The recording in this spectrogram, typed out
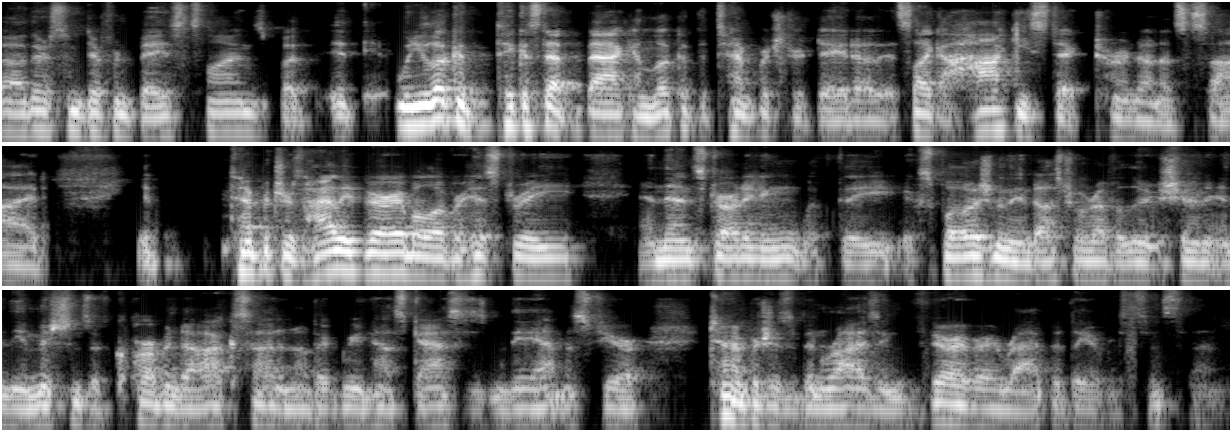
Uh, there's some different baselines, but it, it, when you look at, take a step back and look at the temperature data, it's like a hockey stick turned on its side. It, temperature is highly variable over history, and then starting with the explosion of the Industrial Revolution and the emissions of carbon dioxide and other greenhouse gases into the atmosphere, temperatures have been rising very, very rapidly ever since then.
